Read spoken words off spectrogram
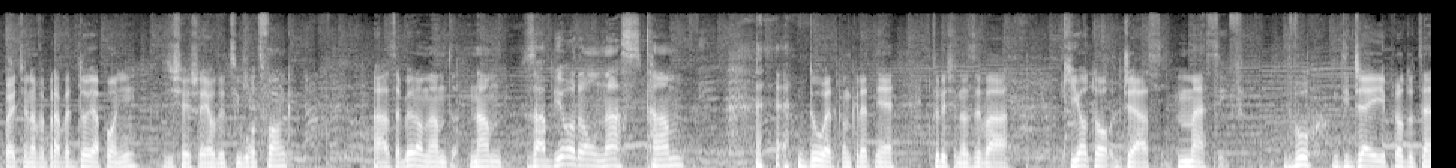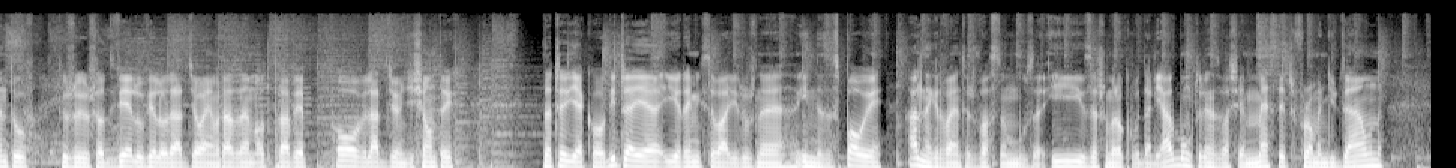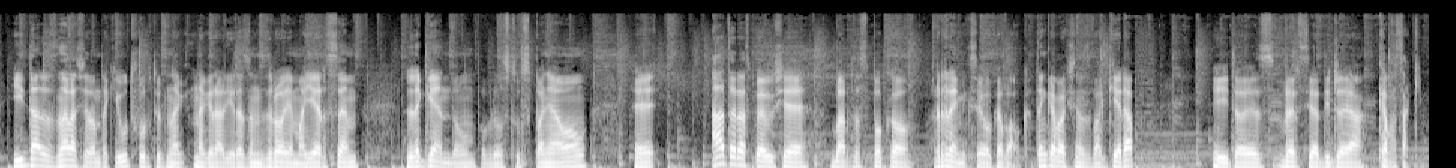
Pojedziemy na wyprawę do Japonii z dzisiejszej audycji What's Funk. A zabiorą nam, nam zabiorą nas tam duet konkretnie, który się nazywa Kyoto Jazz Massive. Dwóch DJ producentów, którzy już od wielu, wielu lat działają razem, od prawie połowy lat 90. Zaczęli jako DJ-e i remiksowali różne inne zespoły, ale nagrywają też własną muzę. I w zeszłym roku wydali album, który nazywa się Message from a New Down. I na- znalazł się tam taki utwór, który nag- nagrali razem z Royem Ayersem, legendą po prostu wspaniałą. E, A teraz pojawił się bardzo spoko remix tego kawałka. Ten kawałek się nazywa Get Up i to jest wersja DJ-a Kawasaki.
